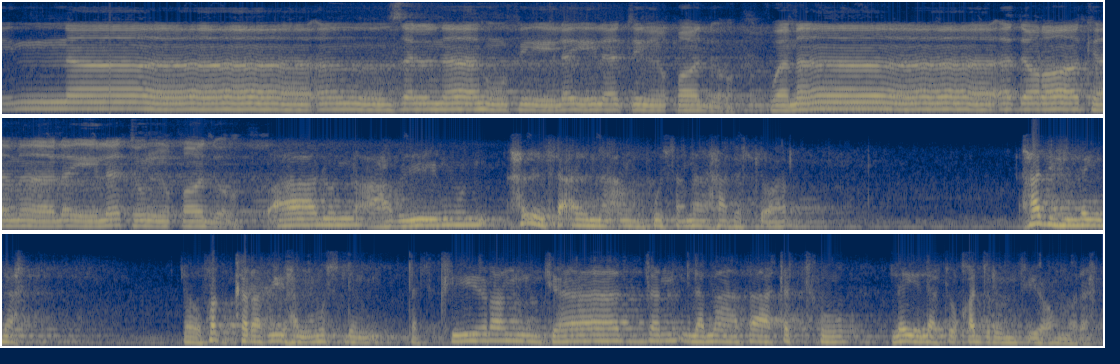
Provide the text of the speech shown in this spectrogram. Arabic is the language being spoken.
إنا أنزلناه في ليلة القدر وما أدراك ما ليلة القدر سؤال عظيم هل سألنا أنفسنا هذا السؤال؟ هذه الليلة لو فكر فيها المسلم تفكيرا جادا لما فاتته ليلة قدر في عمره.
